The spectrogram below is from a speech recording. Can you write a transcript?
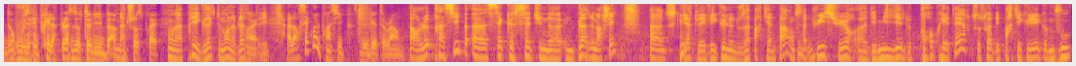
Donc vous avez pris la place d'Autolib, à peu de choses près. On a pris exactement la place ouais. d'Autolib. Alors c'est quoi le principe de Get Around? Alors le principe, euh, c'est que c'est une, une, place de marché, euh, ce qui veut dire que les véhicules ne nous appartiennent pas. On -hmm. s'appuie sur euh, des milliers de propriétaires, que ce soit des particuliers comme vous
